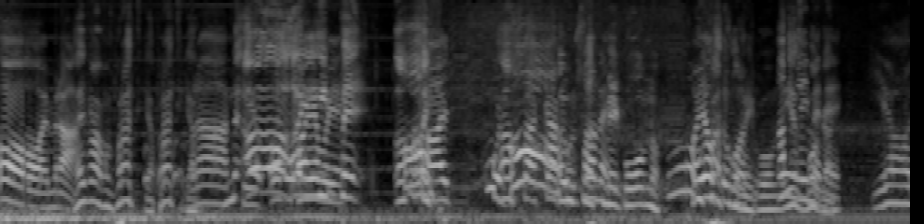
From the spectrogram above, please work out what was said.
Ajmo. Oj, mrak. Ajde vamo, prati ga, prati ga. Mrak je, a, o, evo je. Aj, kuć, šta, kako, što upat ne? me govno, upatlo me govno, jes boga. Ja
